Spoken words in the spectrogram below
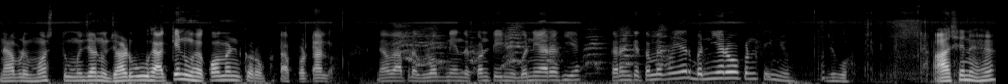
ને આપણે મસ્ત મજાનું ઝાડવું છે. આ કેનું છે? કોમેન્ટ કરો ફટાફટ, હાલો. ને હવે આપણે વ્લોગની અંદર કન્ટિન્યુ બન્યા રહીએ. કારણ કે તમે પણ યાર બન્યા રહો કન્ટિન્યુ જુઓ. આ છે ને હે,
